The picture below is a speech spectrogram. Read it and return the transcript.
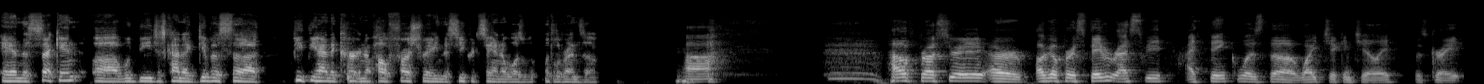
And the second uh, would be just kind of give us a peek behind the curtain of how frustrating the Secret Santa was with, with Lorenzo. Uh, how frustrated? Or I'll go first. Favorite recipe I think was the white chicken chili. It was great.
